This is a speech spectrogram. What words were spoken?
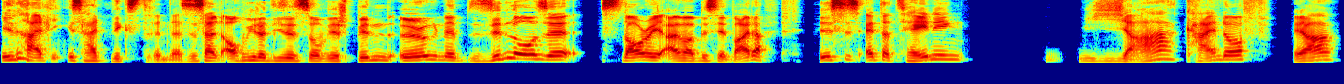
inhaltlich ist halt nichts drin. Das ist halt auch wieder dieses so, wir spinnen irgendeine sinnlose Story einmal ein bisschen weiter. Ist es entertaining? Ja, kind of. Ja,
